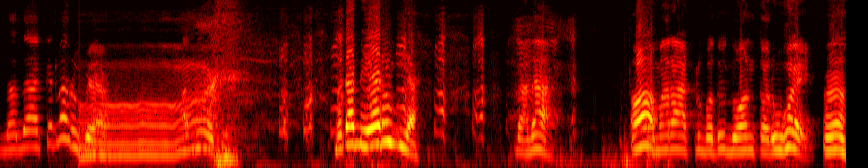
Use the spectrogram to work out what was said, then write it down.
દાદા કેટલા રૂપિયા? બધા બે રૂપિયા? દાદા તમારે આટલું બધું દોન કરવું હોય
